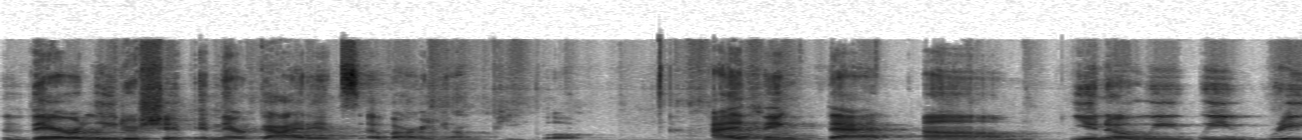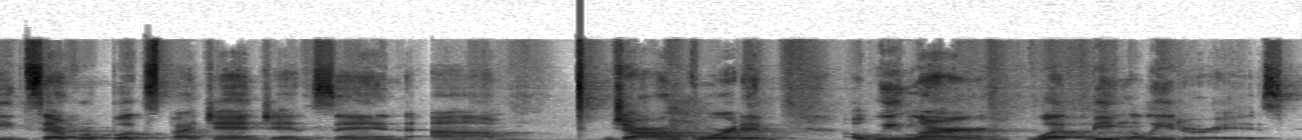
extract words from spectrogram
their leadership and their guidance of our young people. I think that um, you know we we read several books by Jan Jensen, um, Jon Gordon. We learn what being a leader is.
